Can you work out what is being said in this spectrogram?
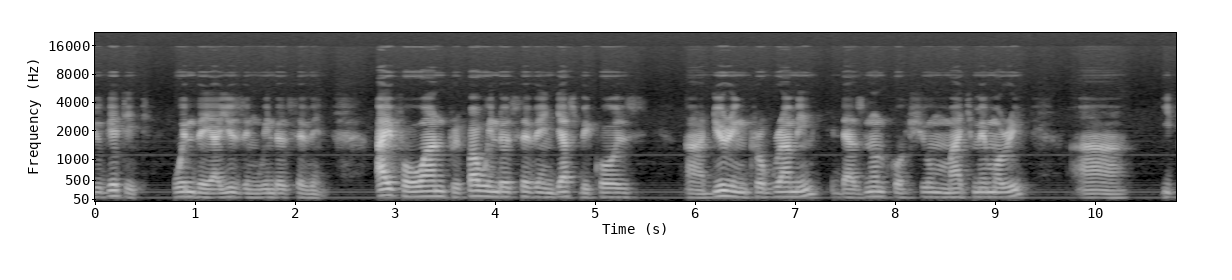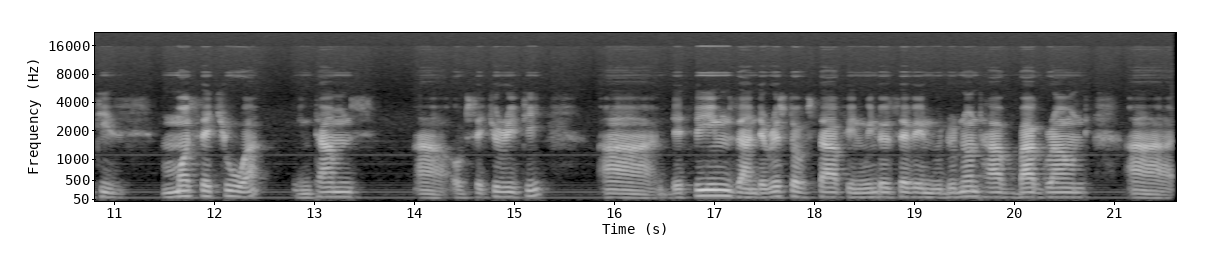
You get it when they are using Windows 7. I, for one, prefer Windows 7 just because uh, during programming it does not consume much memory. Uh, it is more secure in terms uh, of security uh, the themes and the rest of stuff in Windows 7 we do not have background uh,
